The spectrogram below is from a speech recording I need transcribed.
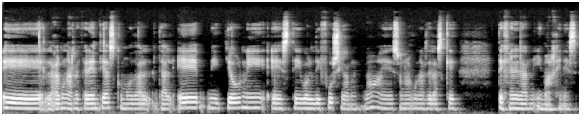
algunas referencias como DAL-E, Midjourney, Stable Diffusion, ¿no? son algunas de las que te generan imágenes.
